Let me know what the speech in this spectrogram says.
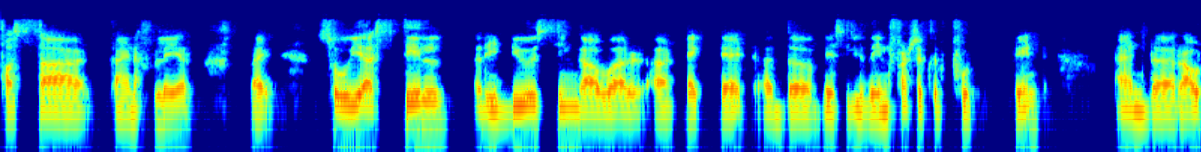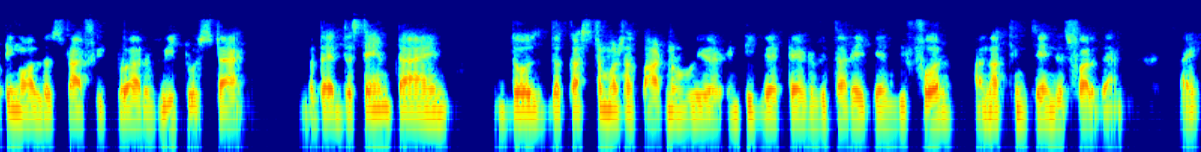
facade kind of layer, right? So we are still reducing our uh, tech debt, uh, the basically the infrastructure footprint and uh, routing all those traffic to our V2 stack. But at the same time, those the customers or partner we are integrated with our APIs before, nothing changes for them, right?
